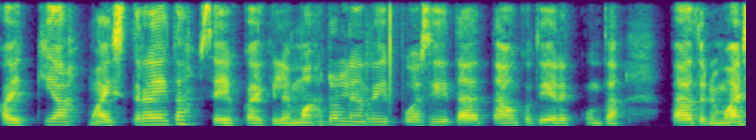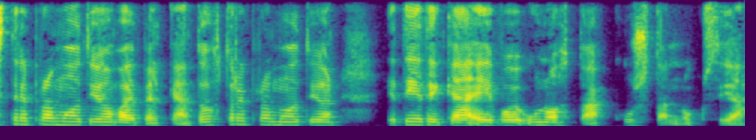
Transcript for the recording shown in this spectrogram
kaikkia maistereita. Se ei ole kaikille mahdollinen riippuen siitä, että onko tiedekunta päätynyt maisteripromootioon vai pelkkään tohtoripromootioon. Ja tietenkään ei voi unohtaa kustannuksia,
